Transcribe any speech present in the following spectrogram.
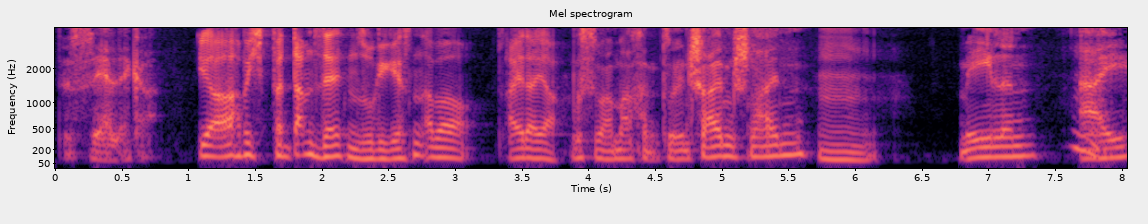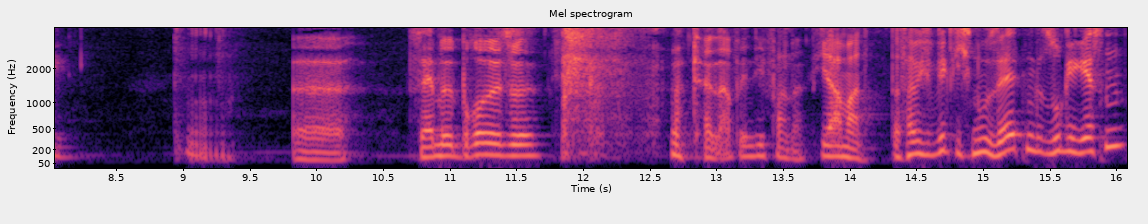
Das ist sehr lecker. Ja, habe ich verdammt selten so gegessen, aber leider ja. Musst du mal machen. So in Scheiben schneiden, Hm. mehlen, Ei, äh, Semmelbrösel und dann ab in die Pfanne. Ja, Mann, das habe ich wirklich nur selten so gegessen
